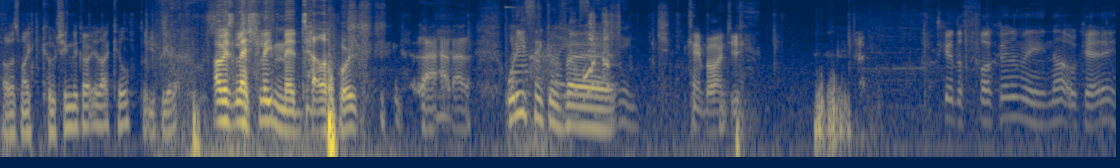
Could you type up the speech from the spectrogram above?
That was my coaching that got you that kill. Don't you forget it. I was literally mid teleport. what do you think of uh, Came behind you. Scared the fuck out of me. Not okay.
